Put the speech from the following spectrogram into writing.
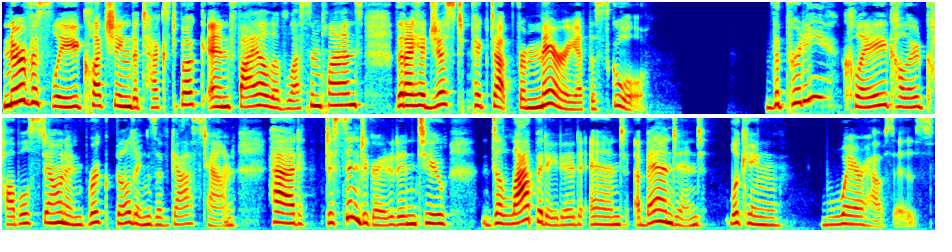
nervously clutching the textbook and file of lesson plans that I had just picked up from Mary at the school. The pretty clay colored cobblestone and brick buildings of Gastown had disintegrated into dilapidated and abandoned looking warehouses.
